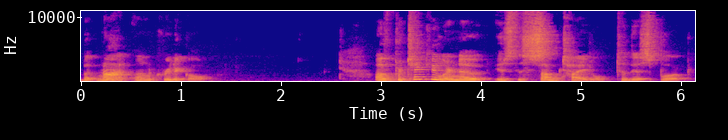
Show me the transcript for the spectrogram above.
but not uncritical. Of particular note is the subtitle to this book,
